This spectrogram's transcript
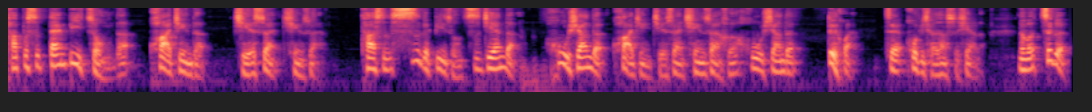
它不是单币种的跨境的结算清算，它是四个币种之间的互相的跨境结算清算和互相的兑换，在货币桥上实现了。那么这个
